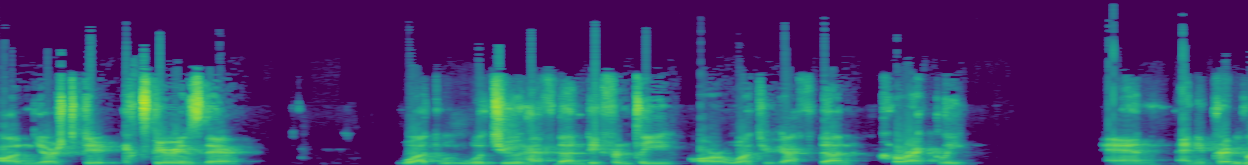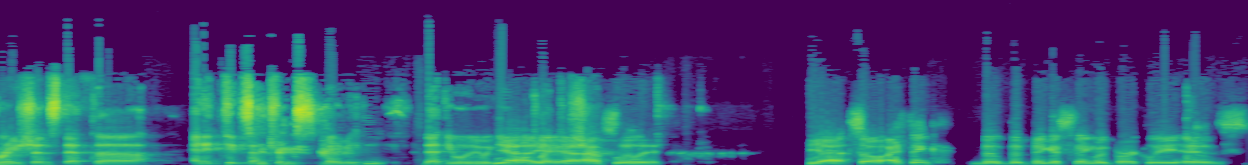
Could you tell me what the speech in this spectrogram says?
on your experience there, what would you have done differently or what you have done correctly? And any preparations that, uh, any tips and tricks maybe that you, you yeah, would yeah, like to yeah, absolutely. Yeah, so I think the the biggest thing with Berklee is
